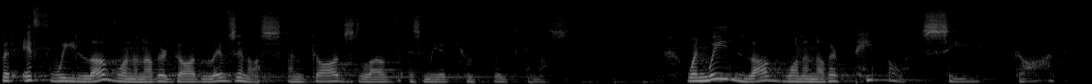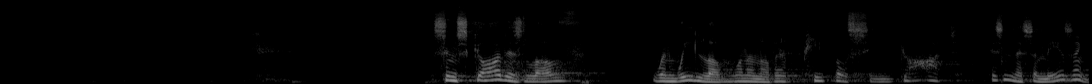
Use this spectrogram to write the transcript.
But if we love one another, God lives in us, and God's love is made complete in us. When we love one another, people see God. Since God is love, when we love one another, people see God. Isn't this amazing?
